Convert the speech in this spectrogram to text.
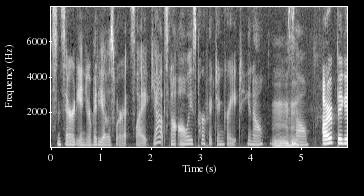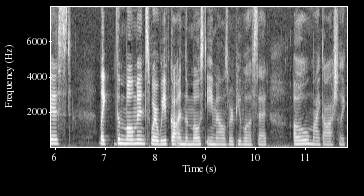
sincerity in your videos where it's like, yeah, it's not always perfect and great, you know? Mm-hmm. So, our biggest like the moments where we've gotten the most emails where people have said oh my gosh like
